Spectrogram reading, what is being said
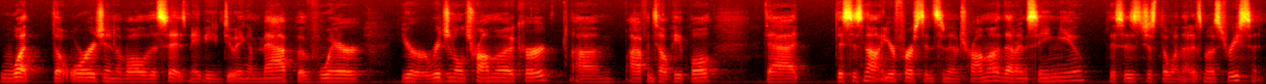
what the origin of all of this is. Maybe doing a map of where your original trauma occurred. Um, I often tell people that this is not your first incident of trauma that I'm seeing you. This is just the one that is most recent.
